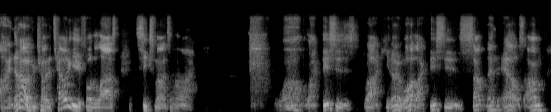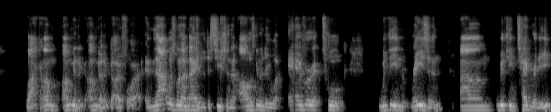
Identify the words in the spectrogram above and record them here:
I know, I've been trying to tell you for the last six months. And I'm like, whoa, like this is like, you know what? Like this is something else. I'm like, I'm I'm gonna I'm gonna go for it. And that was when I made the decision that I was gonna do whatever it took within reason um, with integrity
